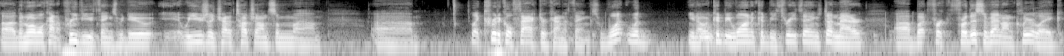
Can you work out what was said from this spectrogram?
uh, the normal kind of preview things we do, we usually try to touch on some um, uh, like critical factor kind of things. What would you know? Mm-hmm. It could be one, it could be three things, doesn't matter. Uh, but for for this event on Clear Lake,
